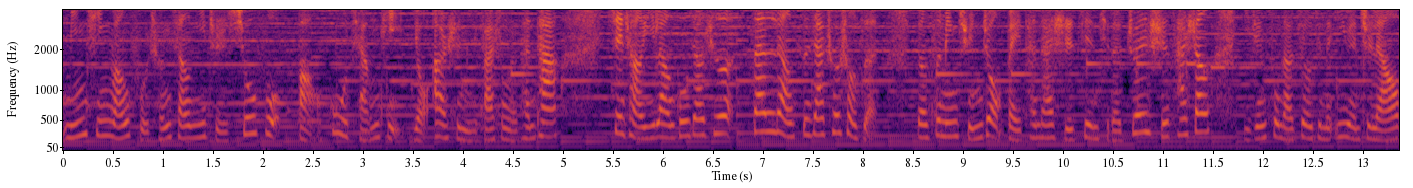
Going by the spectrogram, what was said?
民勤王府城墙遗址修复保护墙体有二十米发生了坍塌，现场一辆公交车、三辆私家车受损，有四名群众被坍塌时溅起的砖石擦伤，已经送到就近的医院治疗。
